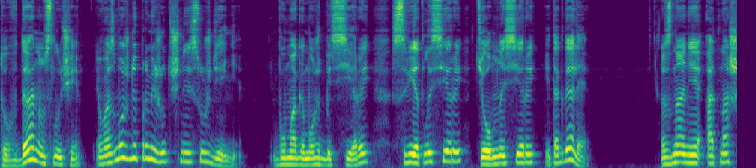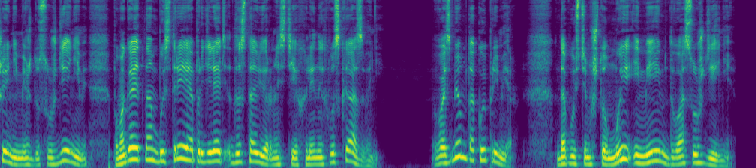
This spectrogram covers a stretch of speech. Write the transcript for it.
то в данном случае возможны промежуточные суждения. Бумага может быть серой, светло-серой, темно-серой и так далее. Знание отношений между суждениями помогает нам быстрее определять достоверность тех или иных высказываний. Возьмем такой пример. Допустим, что мы имеем два суждения.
